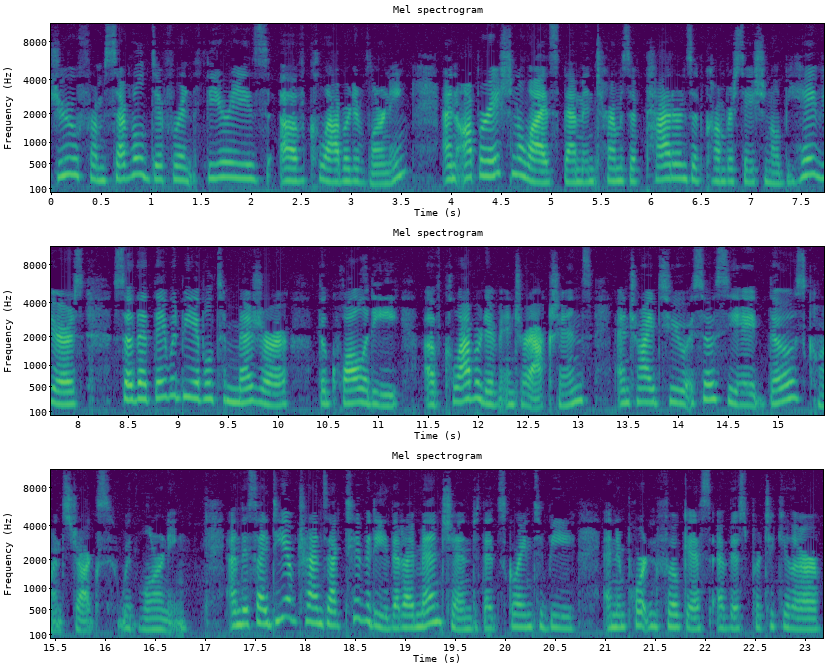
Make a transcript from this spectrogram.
drew from several different theories of collaborative learning and operationalized them in terms of patterns of conversational behaviors so that they would be able to measure the quality of collaborative interactions and try to associate those constructs with learning. And this idea of transactivity that I mentioned, that's going to be an important focus of this particular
